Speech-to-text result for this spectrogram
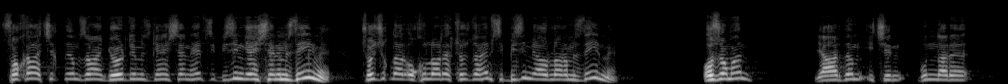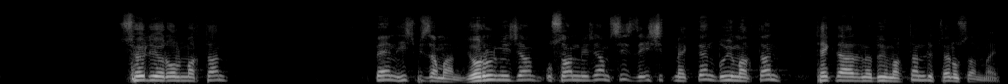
sokağa çıktığım zaman gördüğümüz gençlerin hepsi bizim gençlerimiz değil mi? Çocuklar, okullarda çocuklar hepsi bizim yavrularımız değil mi? O zaman yardım için bunları söylüyor olmaktan ben hiçbir zaman yorulmayacağım, usanmayacağım. Siz de işitmekten, duymaktan, tekrarını duymaktan lütfen usanmayın.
